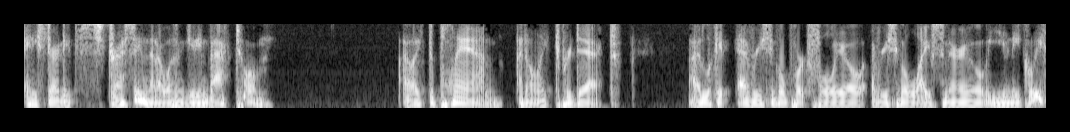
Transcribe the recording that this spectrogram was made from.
And he started stressing that I wasn't getting back to him. I like to plan. I don't like to predict. I look at every single portfolio, every single life scenario uniquely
